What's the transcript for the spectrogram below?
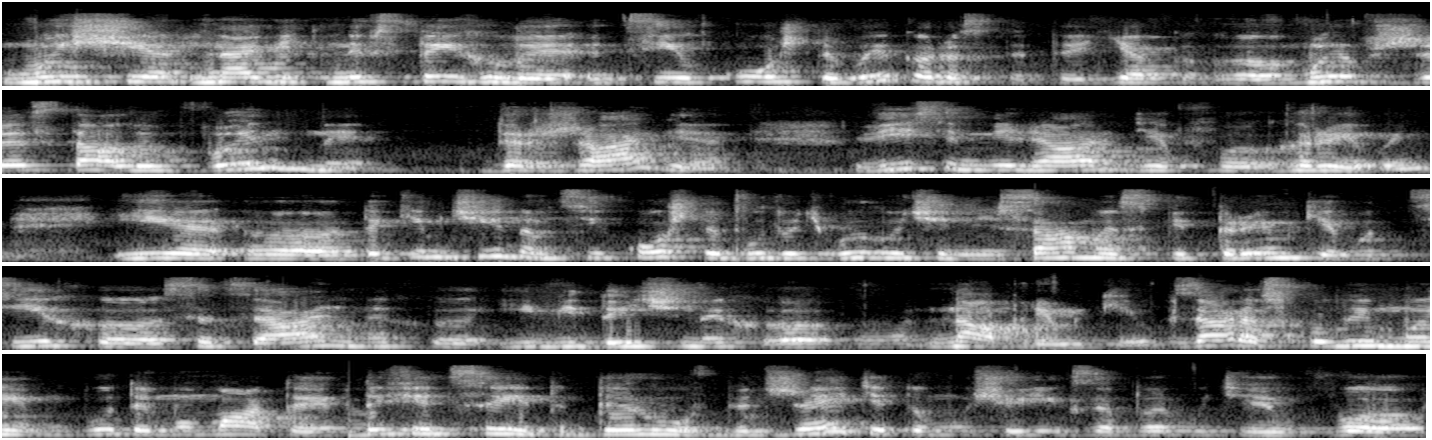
Ми ще навіть не встигли ці кошти використати, як е, ми вже стали винні державі 8 мільярдів гривень. І е, таким чином ці кошти будуть вилучені саме з підтримки цих е, соціальних е, і медичних е, напрямків. Зараз, коли ми будемо мати дефіцит диру в бюджеті, тому що їх заберуть в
